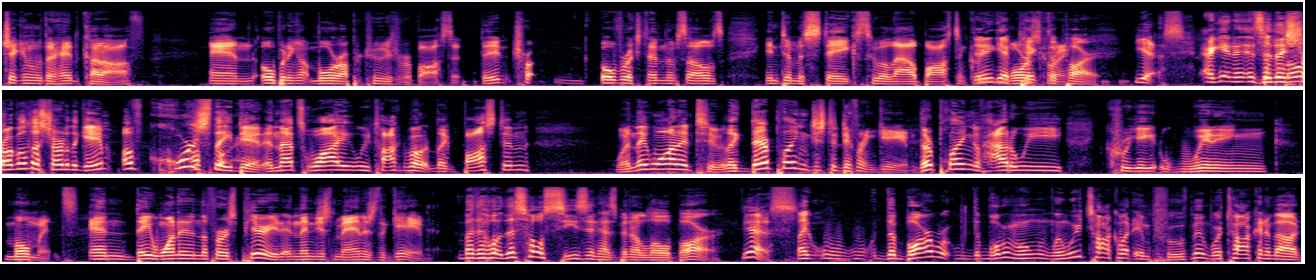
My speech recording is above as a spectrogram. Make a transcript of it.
chicken with their head cut off and opening up more opportunities for Boston. They didn't tr- overextend themselves into mistakes to allow Boston They didn't get picked scoring. apart. Yes. Again, it's Did a they low- struggle at the start of the game? Of course Of they did, and that's why we talked about like Boston when they wanted to. Like they're playing just a different game. They're playing of how do we create winning moments, and they won it in the first period, and then just manage the game. But the whole, this whole season has been a low bar. Yes, Like w- the bar, the, when, when we talk about improvement, we're talking about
